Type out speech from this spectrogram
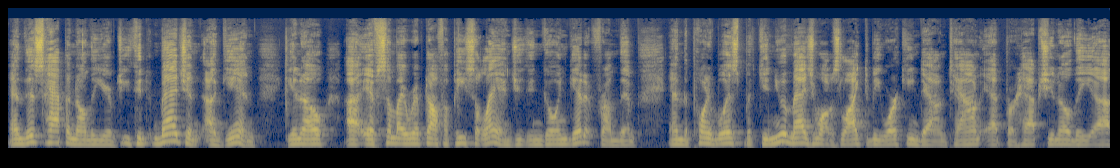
And this happened on the year. You could imagine again, you know, uh, if somebody ripped off a piece of land, you can go and get it from them. And the point was, but can you imagine what it was like to be working downtown at perhaps you know the uh,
